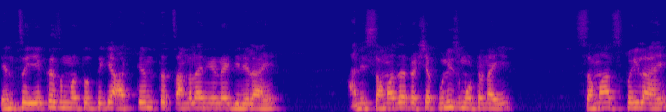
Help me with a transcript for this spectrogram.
त्यांचं एकच मत होतं की अत्यंत चांगला निर्णय दिलेला आहे आणि समाजापेक्षा कुणीच मोठं नाही समाज पहिला आहे.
